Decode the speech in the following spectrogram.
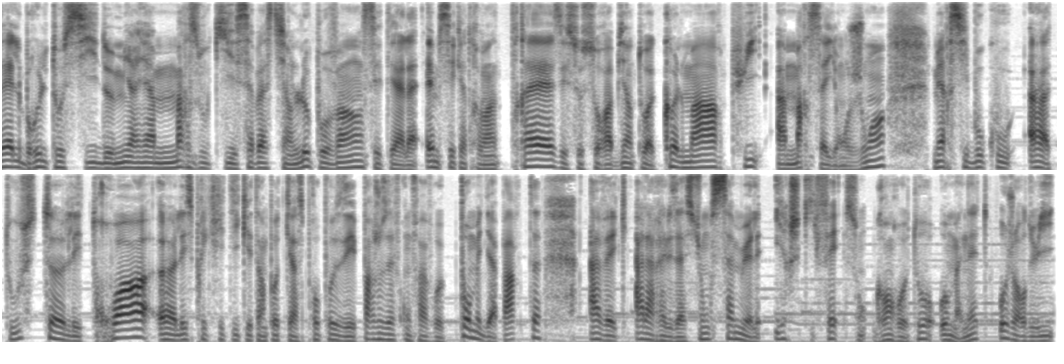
ailes brûlent aussi de Myriam Marzouki et Sébastien Lepauvin. C'était à la MC 93 et ce sera bientôt à Colmar, puis à Marseille en juin. Merci beaucoup à tous les trois. Euh, L'Esprit critique est un podcast proposé par Joseph Confavreux pour Mediapart avec à la réalisation Samuel Hirsch qui fait son grand retour aux manettes aujourd'hui.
